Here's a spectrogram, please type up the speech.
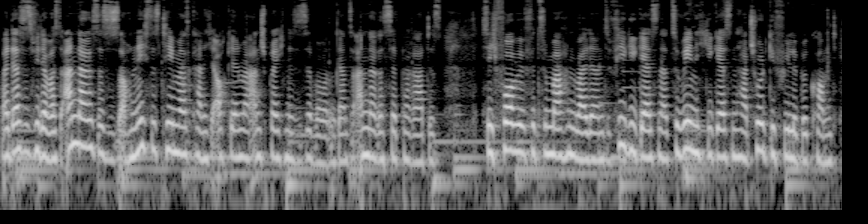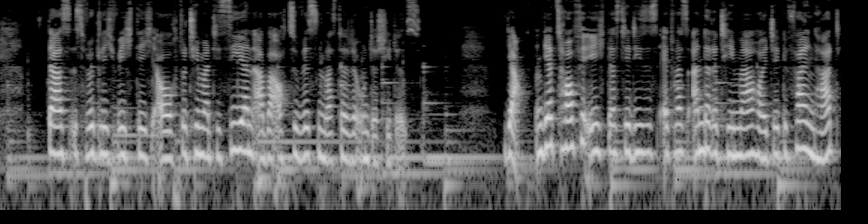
Weil das ist wieder was anderes, das ist auch ein nächstes Thema, das kann ich auch gerne mal ansprechen, das ist aber ein ganz anderes, separates sich Vorwürfe zu machen, weil der zu viel gegessen hat, zu wenig gegessen hat, Schuldgefühle bekommt. Das ist wirklich wichtig auch zu thematisieren, aber auch zu wissen, was da der Unterschied ist. Ja, und jetzt hoffe ich, dass dir dieses etwas andere Thema heute gefallen hat,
